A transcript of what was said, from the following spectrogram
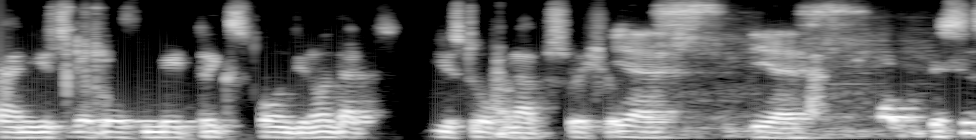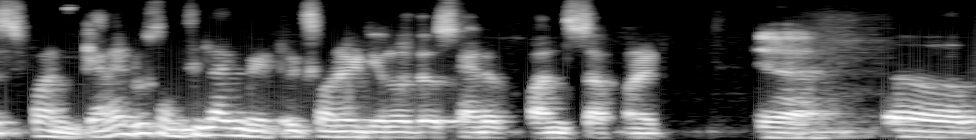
and used to get those matrix phones, you know, that used to open up switch. Yes. Yes. This is fun. Can I do something like matrix on it? You know, those kind of fun stuff on it. Yeah. Uh,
